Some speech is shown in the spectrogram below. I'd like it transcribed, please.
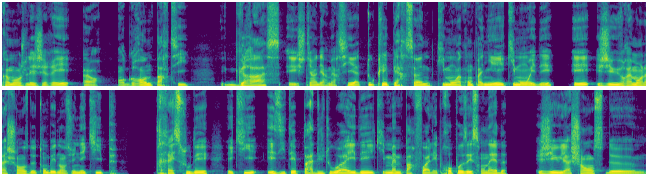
comment je l'ai géré. Alors, en grande partie, grâce, et je tiens à les remercier, à toutes les personnes qui m'ont accompagné et qui m'ont aidé. Et j'ai eu vraiment la chance de tomber dans une équipe très soudée et qui n'hésitait pas du tout à aider et qui même parfois allait proposer son aide j'ai eu la chance de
